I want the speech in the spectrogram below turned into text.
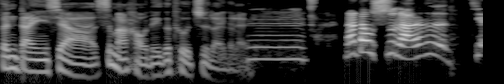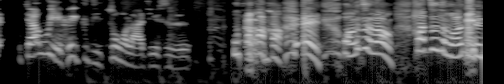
分担一下，是蛮好的一个特质来的嘞。嗯，那倒是啦，但是家家务也可以自己做啦，其实。哇，哎、黄正龙，他真的完全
